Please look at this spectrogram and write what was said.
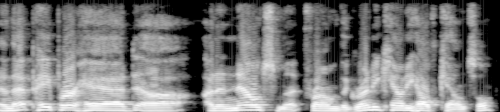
And that paper had uh, an announcement from the Grundy County Health Council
